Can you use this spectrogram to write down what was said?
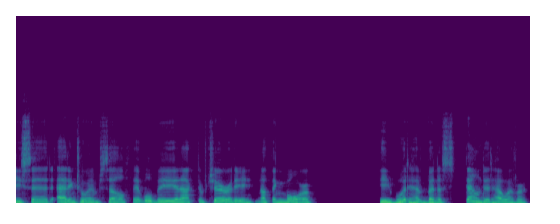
he said, adding to himself, It will be an act of charity, nothing more. He would have been astounded, however,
